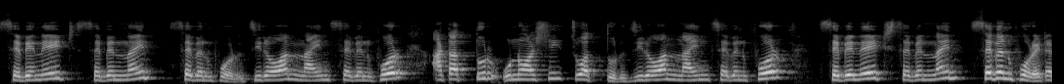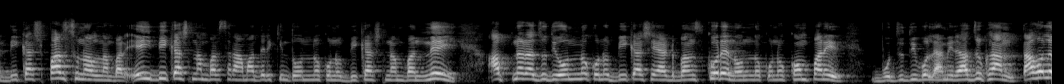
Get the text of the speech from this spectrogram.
seven eight seven nine seven four zero one nine seven four আটাত্তর উনআশি চুয়াত্তর zero one nine seven four seven eight seven nine seven four এটা বিকাশ পার্সোনাল নাম্বার এই বিকাশ নাম্বার স্যার আমাদের কিন্তু অন্য কোনো বিকাশ নাম্বার নেই। আপনারা যদি অন্য কোনো বিকাশে অ্যাডভান্স করেন, অন্য কোনো কোম্পানির যদি বলে আমি রাজু খান, তাহলে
